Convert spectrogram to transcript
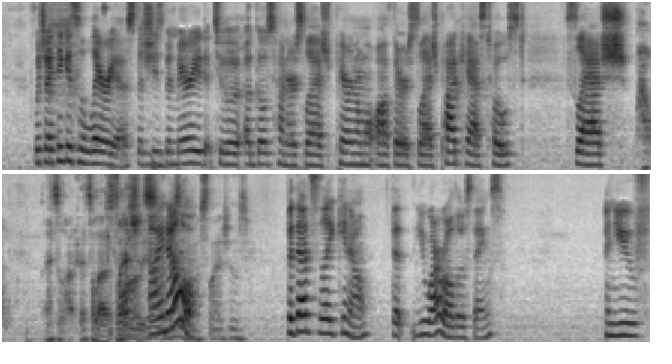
which I think is hilarious. That she's been married to a, a ghost hunter slash paranormal author slash podcast host slash. Wow, that's a lot. That's a lot of That's a lot of- slashes. yeah, I there's a know. lot of slashes. But that's like you know that you are all those things, and you've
